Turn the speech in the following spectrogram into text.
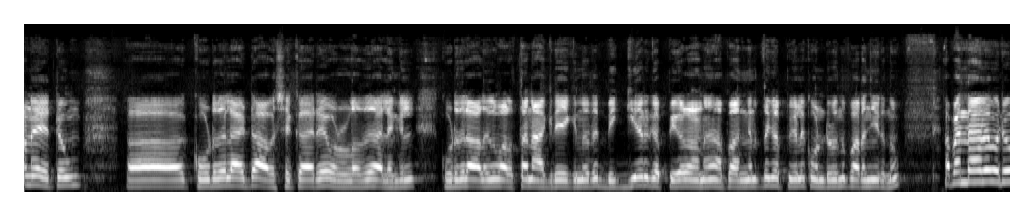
ആണ് ഏറ്റവും കൂടുതലായിട്ട് ആവശ്യക്കാർ ഉള്ളത് അല്ലെങ്കിൽ കൂടുതൽ ആളുകൾ വളർത്താൻ ആഗ്രഹിക്കുന്നത് ബിഗ് ഇയർ ഗപ്പികളാണ് അപ്പോൾ അങ്ങനത്തെ ഗപ്പികൾ കൊണ്ടുവരുമെന്ന് പറഞ്ഞിരുന്നു. അപ്പോൾ എന്തായാലും ഒരു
